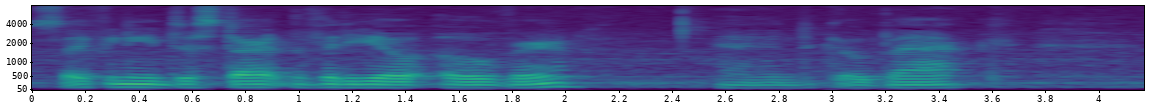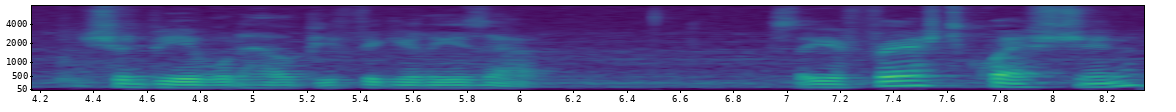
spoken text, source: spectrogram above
So if you need to start the video over and go back, should be able to help you figure these out. So your first question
